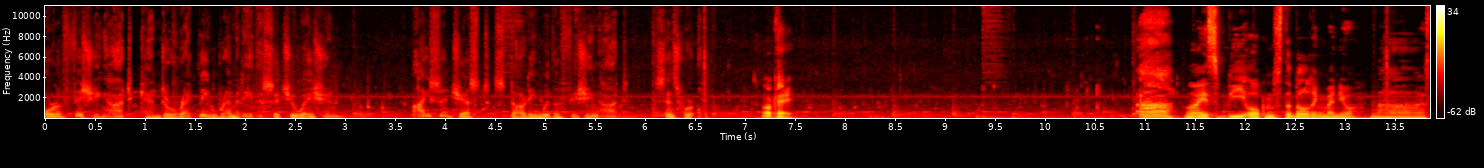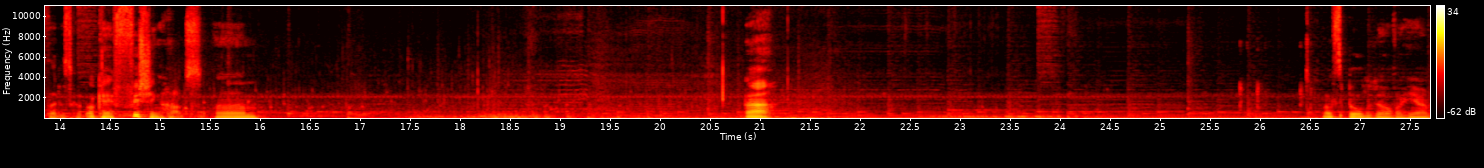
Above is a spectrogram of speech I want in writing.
or a fishing hut can directly remedy the situation. I suggest starting with a fishing hut, since we're Okay. Ah, nice. B opens the building menu. Ah, Nice, that is good. Okay, fishing hut. Um. Ah. Let's build it over here.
